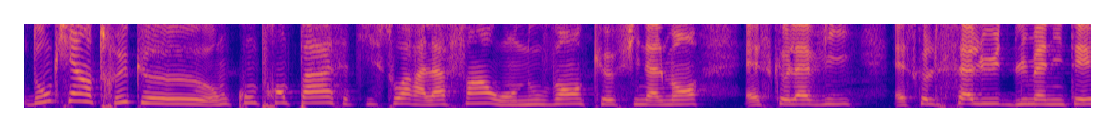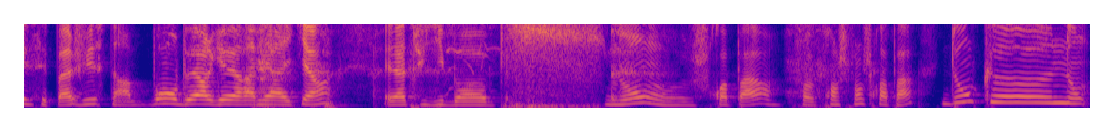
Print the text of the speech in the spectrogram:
donc il y a un truc euh, on comprend pas cette histoire à la fin où on nous vend que finalement est-ce que la vie est-ce que le salut de l'humanité c'est pas juste un bon burger américain? Et là tu dis bah pff, non je crois pas enfin, franchement je crois pas donc euh, non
